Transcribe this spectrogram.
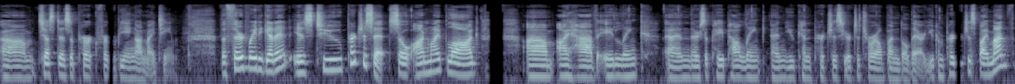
um, just as a perk for being on my team. The third way to get it is to purchase it. So on my blog, um, I have a link and there's a PayPal link and you can purchase your tutorial bundle there. You can purchase by month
